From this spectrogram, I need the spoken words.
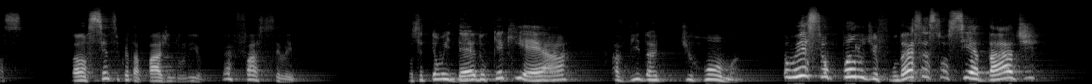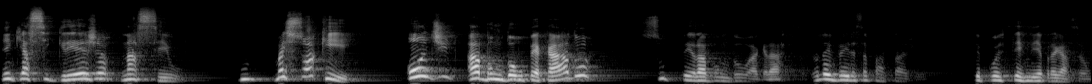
Está nas 150 páginas do livro, então é fácil você ler. Você tem uma ideia do que, que é a, a vida de Roma. Então, esse é o pano de fundo, essa é a sociedade em que essa igreja nasceu. Mas só que, onde abundou o pecado, superabundou a graça. Eu lembrei dessa passagem depois que terminei a pregação.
